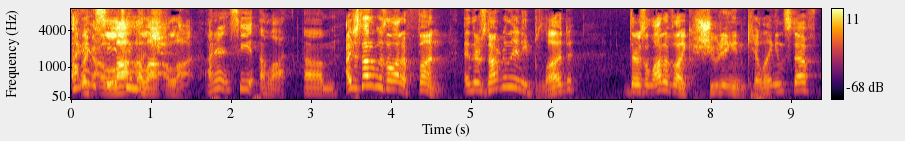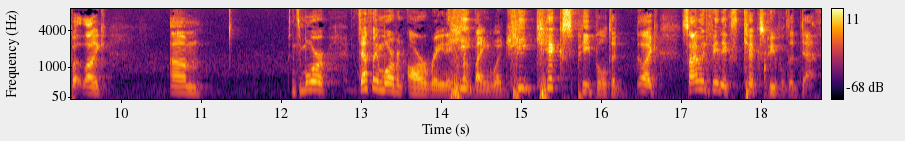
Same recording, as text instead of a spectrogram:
I like didn't a see it lot, too a lot, a lot. I didn't see it a lot. Um, I just thought it was a lot of fun, and there's not really any blood. There's a lot of like shooting and killing and stuff, but like, um, it's more, definitely more of an R rating for language. he kicks people to like Simon Phoenix kicks people to death.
